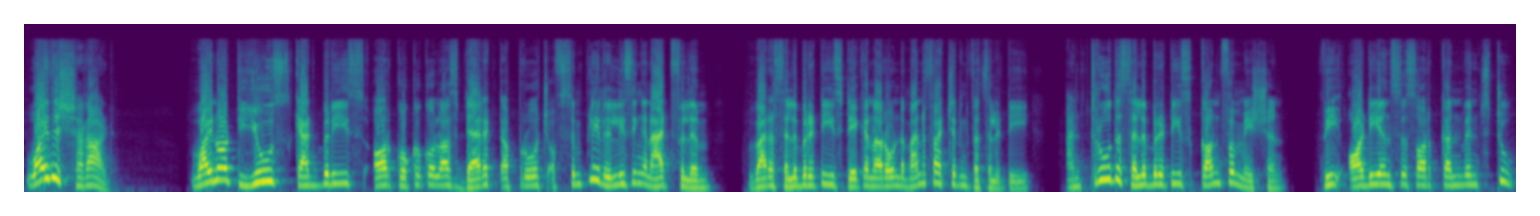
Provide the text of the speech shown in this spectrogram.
Why this charade? Why not use Cadbury's or Coca Cola's direct approach of simply releasing an ad film where a celebrity is taken around a manufacturing facility and through the celebrity's confirmation, we audiences are convinced too?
